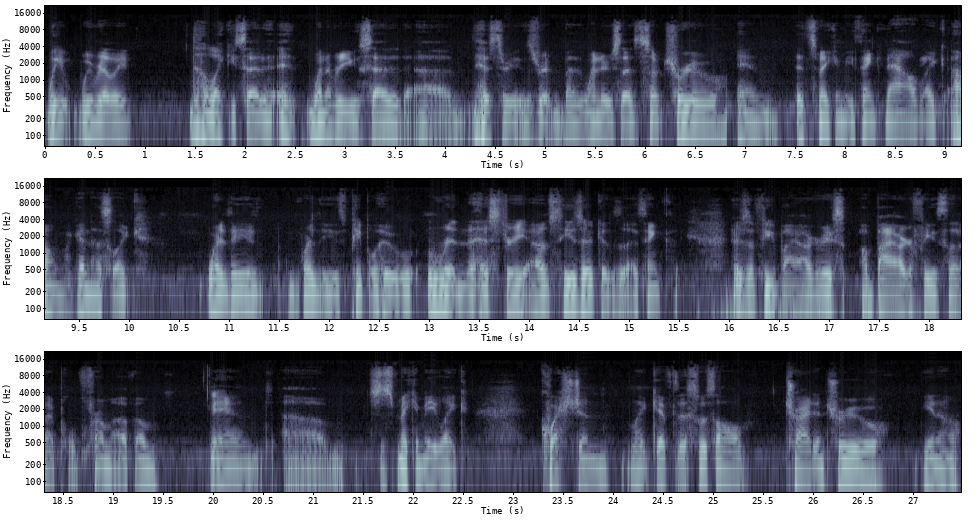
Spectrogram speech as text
we we really like you said, it, whenever you said uh, history is written by the winners, that's so true, and it's making me think now, like, oh my goodness, like, were these were these people who written the history of Caesar? Because I think there's a few biographies uh, biographies that I pulled from of him, and um, it's just making me like question, like, if this was all tried and true, you know.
